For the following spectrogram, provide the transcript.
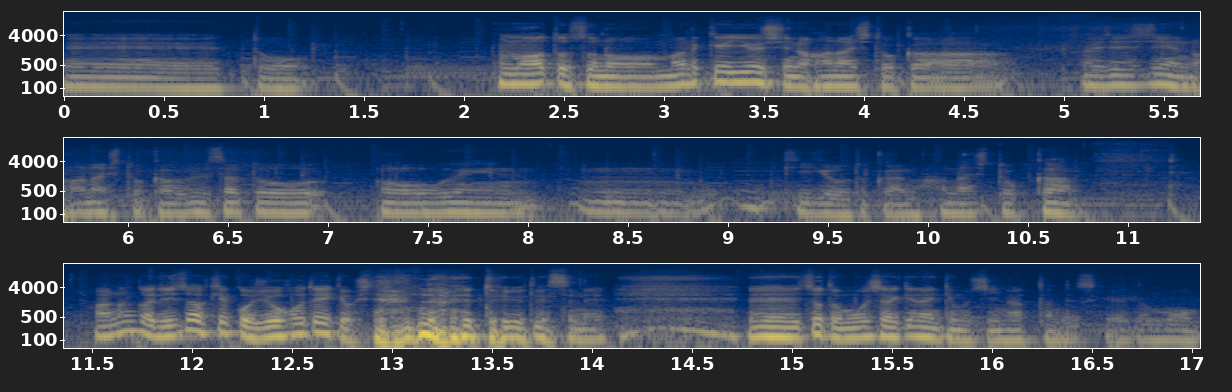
えー、っと、まあ、あとそのマルケ融資の話とか再生支援の話とかふるさと応援、うん、企業とかの話とかあなんか実は結構情報提供してるんだねというですね、えー、ちょっと申し訳ない気持ちになったんですけれども、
